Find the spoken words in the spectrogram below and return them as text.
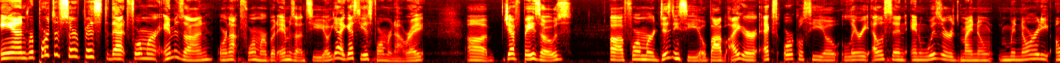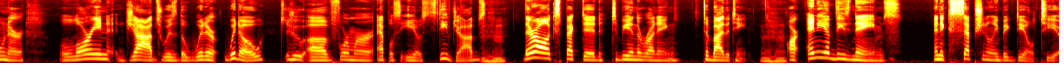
And reports have surfaced that former Amazon, or not former, but Amazon CEO, yeah, I guess he is former now, right? Uh, Jeff Bezos, uh, former Disney CEO Bob Iger, ex Oracle CEO Larry Ellison, and Wizards mino- minority owner Lauren Jobs, who is the widow, widow to, of former Apple CEO Steve Jobs. They're all expected to be in the running to buy the team. Are any of these names an exceptionally big deal to you,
